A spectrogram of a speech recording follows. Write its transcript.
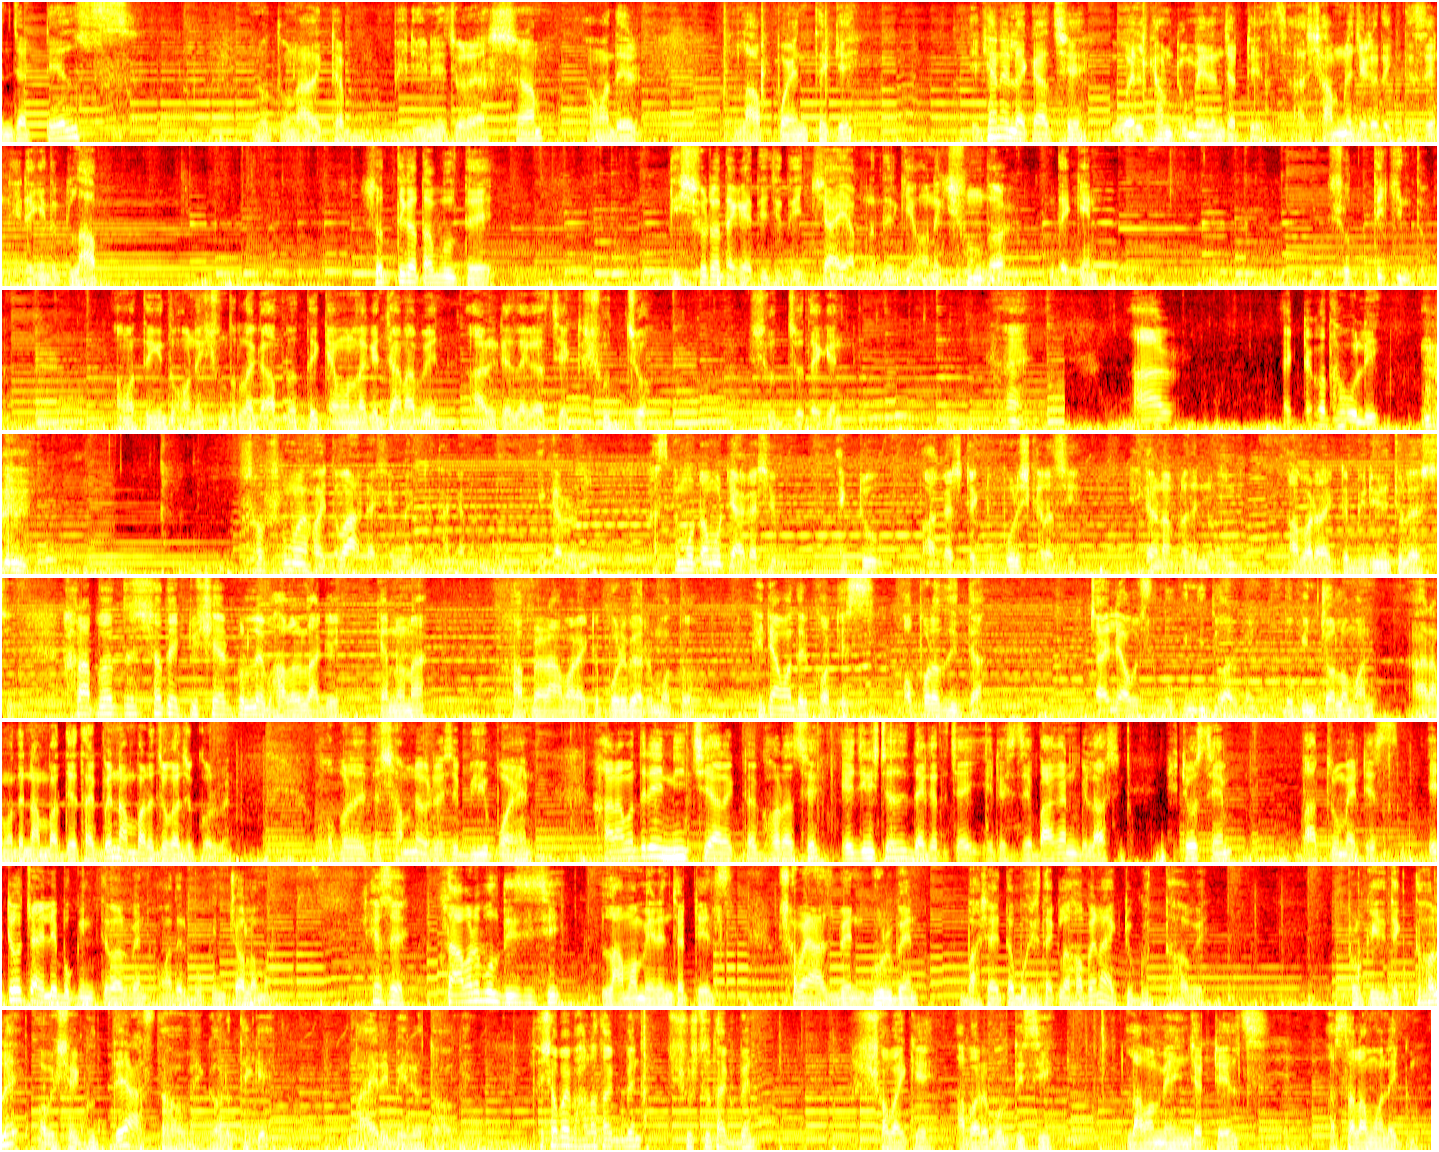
Ranger tales নতুন আরেকটা video নিয়ে চলে আসলাম আমাদের লাভ পয়েন্ট থেকে। এখানে লেখা আছে ওয়েলকাম টু মেরেঞ্জার টেলস আর সামনে যেটা দেখতেছেন, এটা কিন্তু ক্লাব সত্যি কথা বলতে, দৃশ্যটা দেখাইতে যদি চাই আপনাদেরকে, অনেক সুন্দর। দেখেন, সত্যি কিন্তু। আমার কিন্তু অনেক সুন্দর লাগে। আপনাদের কেমন লাগে জানাবেন। আর এটা দেখা যাচ্ছে একটা সূর্য। সূর্য দেখেন। হ্যাঁ। আর একটা কথা বলি। সবসময় হয়তো আকাশে মেঘটা থাকে না, এই কারণে। আজকে মোটামুটি আকাশে একটু, আকাশটা একটু পরিষ্কার আছে, এই কারণে আপনাদের নতুন আবার একটা ভিডিও নিয়ে চলে আসছি। আর আপনাদের সাথে একটু শেয়ার করলে ভালো লাগে, কেননা আপনারা আমার একটা পরিবারের মতো। এটা আমাদের কটেজ অপরাজিতা। চাইলে অবশ্যই বুকিং দিতে পারবেন বুকিং চলমান। আর আমাদের নাম্বার দিয়ে থাকবে নাম্বারে যোগাযোগ করবেন। অপরাজিতার সামনে ওটা হচ্ছে ভিউ পয়েন্ট আর আমাদের এই নিচে আর একটা ঘর আছে। এই জিনিসটা যদি দেখাতে চাই, এটা হচ্ছে বাগান বিলাস। এটাও সেম বাথরুম অ্যাটেস এটাও চাইলে বুকিং দিতে পারবেন, আমাদের বুকিং চলমান। ঠিক আছে? তা আবার বলতে দিচ্ছি লামা মেরেঞ্জার টেলস সবাই আসবেন, ঘুরবেন, বাসায় তো বসে থাকলে হবে না, একটু ঘুরতে হবে। প্রকৃতি দেখতে হলে অবশ্যই ঘুরতে আসতে হবে, ঘর থেকে বাইরে বেরোতে হবে। তো সবাই ভালো থাকবেন, সুস্থ থাকবেন। সবাইকে আবারও বলতেছি, লামা মেরেঞ্জার টেলস আসসালামু আলাইকুম।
